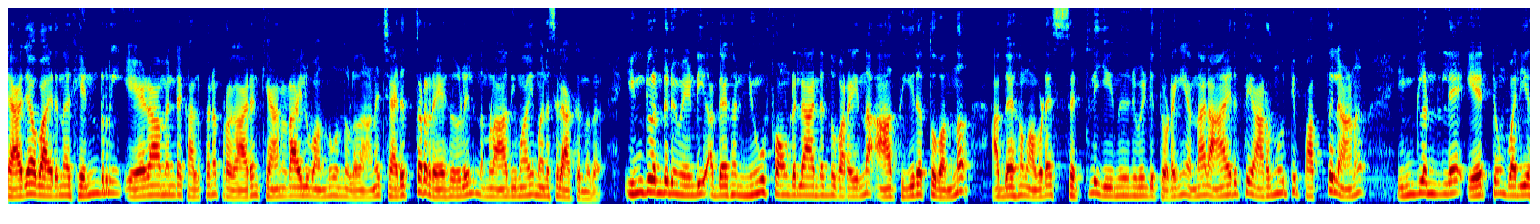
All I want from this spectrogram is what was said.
രാജാവായിരുന്ന ഹെൻറി ഏഴാമന്റെ കൽപ്പന പ്രകാരം കാനഡയിൽ വന്നു എന്നുള്ളതാണ് ചരിത്ര രേഖകളിൽ നമ്മൾ ആദ്യമായി മനസ്സിലാക്കുന്നത്. ഇംഗ്ലണ്ടിനു വേണ്ടി അദ്ദേഹം ന്യൂ ഫൗണ്ട് ലാൻഡ് എന്ന് പറയുന്ന ആ തീരത്ത് വന്ന് അദ്ദേഹം അവിടെ സെറ്റിൽ ചെയ്യുന്നതിന് വേണ്ടി തുടങ്ങി. എന്നാൽ ആയിരത്തി അറുന്നൂറ്റി പത്തിലാണ് ഇംഗ്ലണ്ടിലെ ഏറ്റവും വലിയ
